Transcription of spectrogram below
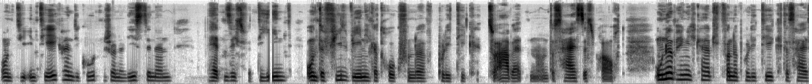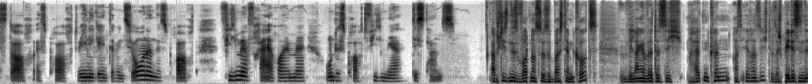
Und die integren, die guten Journalistinnen, hätten sich verdient, unter viel weniger Druck von der Politik zu arbeiten. Und das heißt, es braucht Unabhängigkeit von der Politik, das heißt auch, es braucht weniger Interventionen, es braucht viel mehr Freiräume und es braucht viel mehr Distanz. Abschließendes Wort noch zu Sebastian Kurz. Wie lange wird es sich halten können aus Ihrer Sicht? Also spätestens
